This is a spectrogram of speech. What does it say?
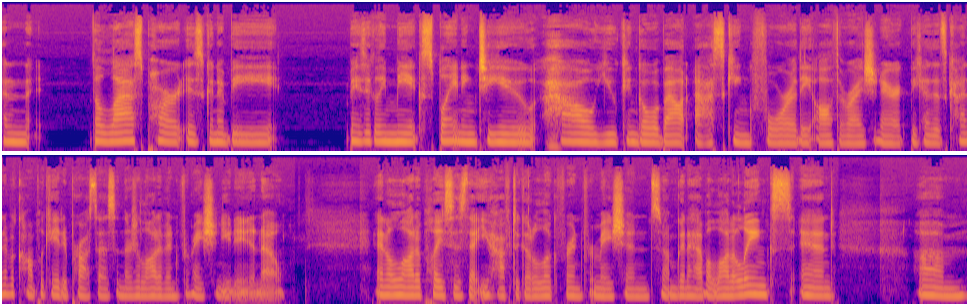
And the last part is going to be basically me explaining to you how you can go about asking for the authorized generic because it's kind of a complicated process and there's a lot of information you need to know and a lot of places that you have to go to look for information. So I'm going to have a lot of links and um,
